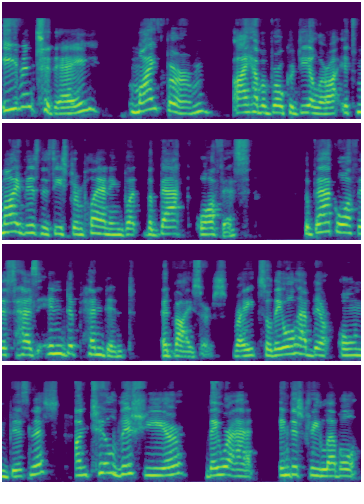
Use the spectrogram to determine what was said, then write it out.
Even today, my firm, I have a broker dealer. It's my business, Eastern Planning, but the back office, the back office has independent advisors, right? So they all have their own business. Until this year, they were at industry level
